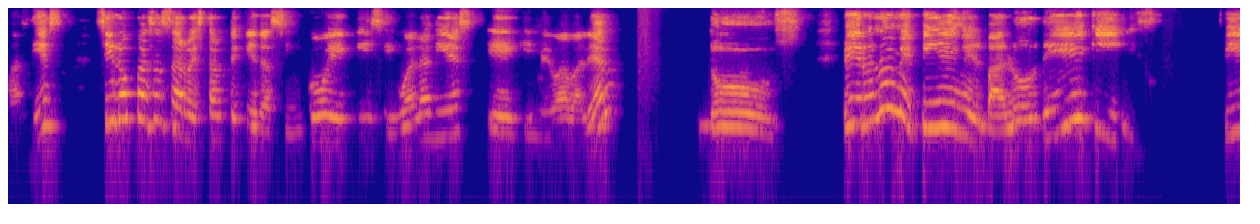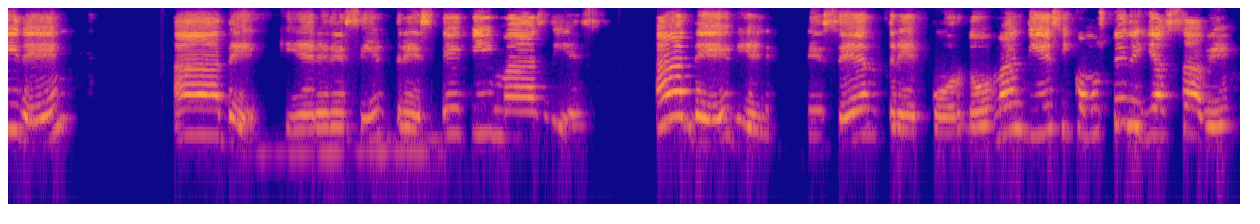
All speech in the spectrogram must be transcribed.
más 10. Si lo pasas a restar, te queda 5X igual a 10. X me va a valer 2. Pero no me piden el valor de X. Piden AD, quiere decir 3X más 10. AD viene de ser 3 por 2 más 10 y como ustedes ya saben,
